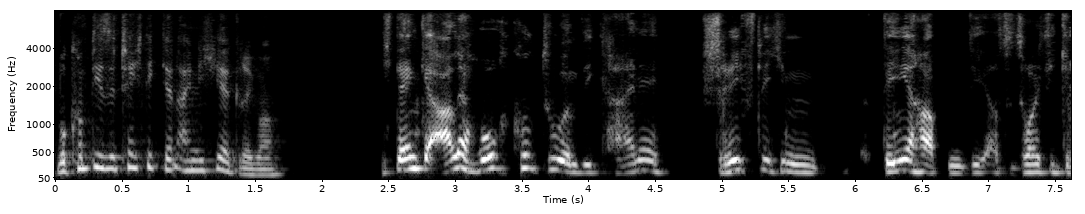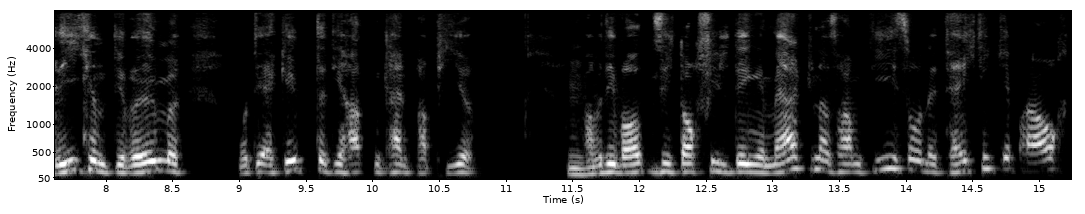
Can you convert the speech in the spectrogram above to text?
wo kommt diese Technik denn eigentlich her, Gregor? Ich denke, alle Hochkulturen, die keine schriftlichen Dinge hatten, die, also zum Beispiel die Griechen und die Römer und die Ägypter, die hatten kein Papier. Mhm. Aber die wollten sich doch viele Dinge merken, also haben die so eine Technik gebraucht,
